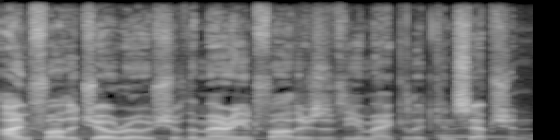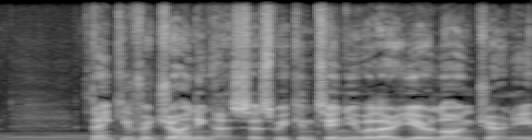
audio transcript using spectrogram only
I'm Father Joe Roesch of the Marian Fathers of the Immaculate Conception. Thank you for joining us as we continue with our year long journey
